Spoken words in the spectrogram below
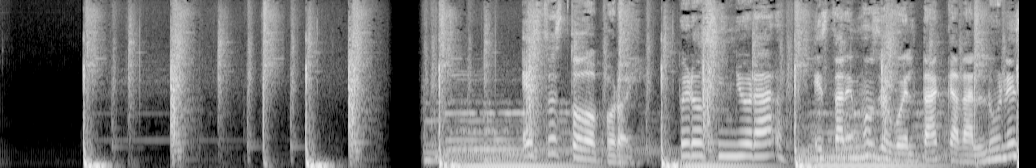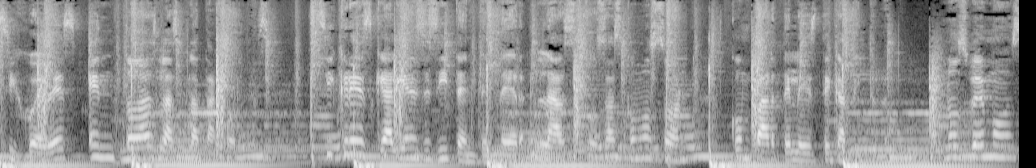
Esto es todo por hoy, pero sin llorar. Estaremos de vuelta cada lunes y jueves en todas las plataformas. Si crees que alguien necesita entender las cosas como son, compártele este capítulo. Nos vemos.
